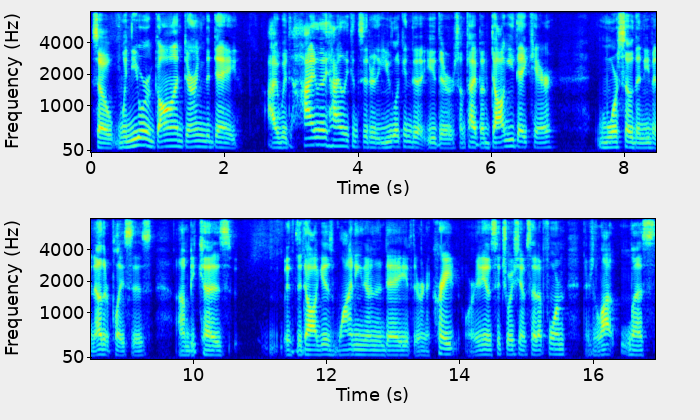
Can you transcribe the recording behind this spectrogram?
So when you are gone during the day, I would highly, highly consider that you look into either some type of doggy daycare, more so than even other places, um, because if the dog is whining during the day, if they're in a crate or any other situation you have set up for them, there's a lot less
